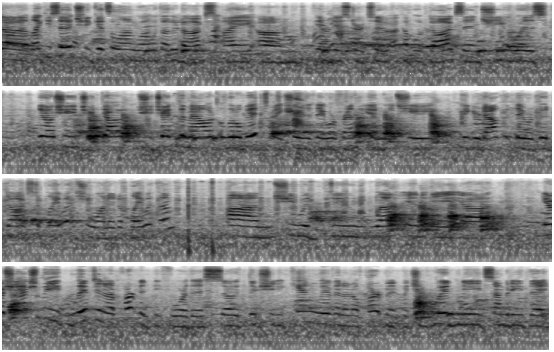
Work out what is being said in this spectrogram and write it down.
uh, like you said, she gets along well with other dogs. I um, introduced her to a couple of dogs, and she was, you know, she checked out, she checked them out a little bit to make sure that they were friendly. And once she figured out that they were good dogs to play with, she wanted to play with them. Um, she would do well in a uh, you know, she actually lived in an apartment before this, so she can live in an apartment, but she would need somebody that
